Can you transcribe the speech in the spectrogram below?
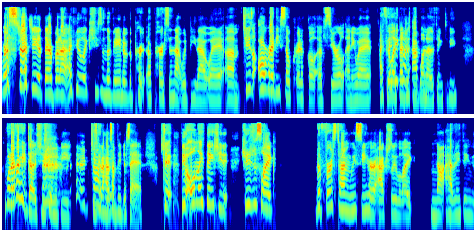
we're stretching it there, but I, I feel like she's in the vein of the per- a person that would be that way. Um, she's already so critical of Syril anyway. I feel I like that just one other thing to be. Whatever he does, she's gonna be. exactly. She's gonna have something to say. She the only thing she she's just like the first time we see her actually like not have anything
